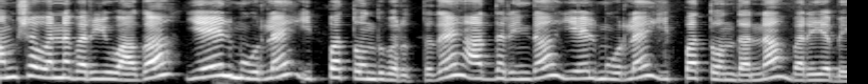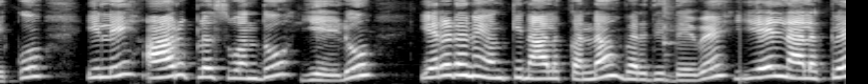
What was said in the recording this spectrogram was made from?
ಅಂಶವನ್ನು ಬರೆಯುವಾಗ ಏಳು ಮೂರಲೆ ಇಪ್ಪತ್ತೊಂದು ಬರುತ್ತದೆ. ಆದ್ದರಿಂದ ಏಳು ಮೂರಲೆ ಇಪ್ಪತ್ತೊಂದನ್ನು ಬರೆಯಬೇಕು. ಇಲ್ಲಿ ಆರು ಪ್ಲಸ್ ಒಂದು, ಏಳು ಎರಡನೇ ಅಂಕಿ ನಾಲ್ಕನ್ನು ಬರೆದಿದ್ದೇವೆ. ಏಳು ನಾಲ್ಕಲೆ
